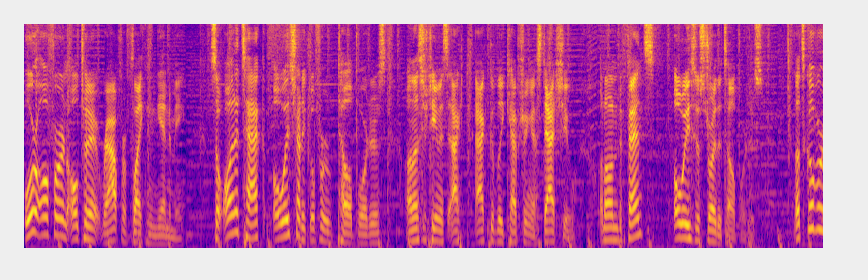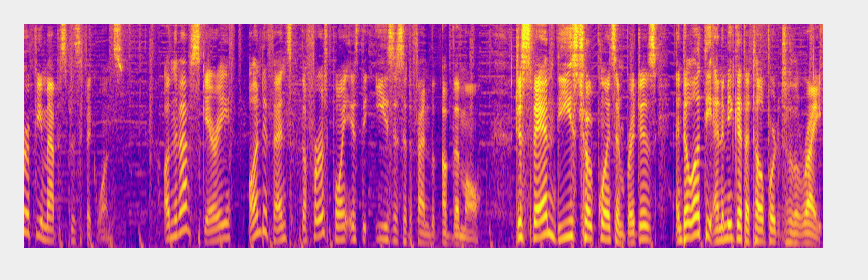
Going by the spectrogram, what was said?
or offer an alternate route for flanking the enemy. So on attack, always try to go for teleporters, unless your team is act actively capturing a statue, and on defense, always destroy the teleporters. Let's go over a few map-specific ones. On the map Scary, on defense, the first point is the easiest to defend of them all. Just spam these choke points and bridges, and don't let the enemy get the teleporter to the right,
